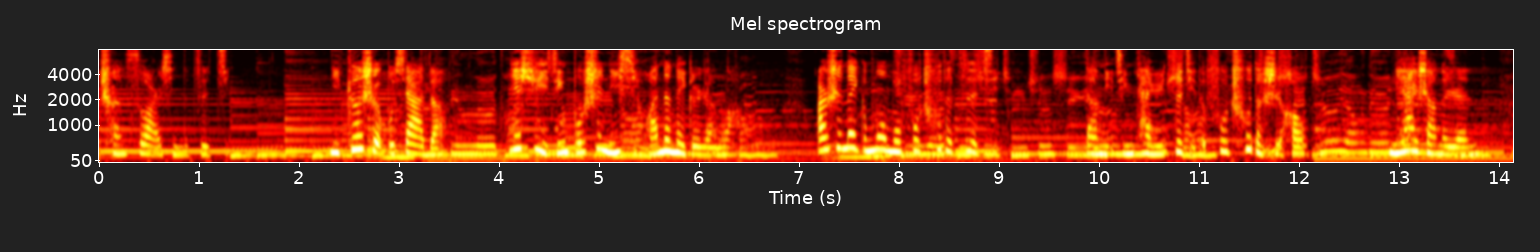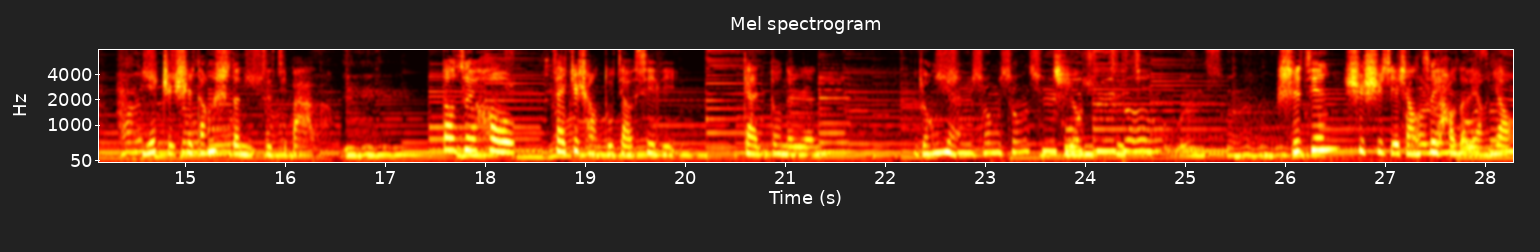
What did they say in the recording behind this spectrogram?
穿梭而行的自己。你割舍不下的，也许已经不是你喜欢的那个人了。而是那个默默付出的自己。当你惊叹于自己的付出的时候，你爱上的人，也只是当时的你自己罢了。到最后，在这场独角戏里，感动的人，永远只有你自己。时间是世界上最好的良药，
